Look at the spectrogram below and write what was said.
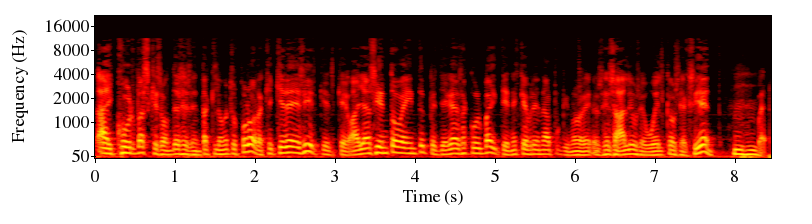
hay curvas que son de 60 kilómetros por hora. ¿Qué quiere decir? Que el que vaya a 120, pues llega a esa curva y tiene que frenar porque no se sale o se vuelca o se accidenta. Bueno,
